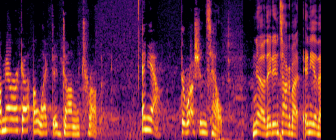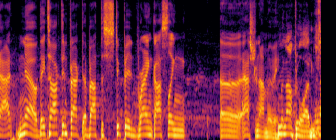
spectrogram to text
America elected Donald Trump. And yeah, the Russians helped. No, they didn't talk about any of that. No, they talked, in fact, about the stupid Ryan Gosling uh, astronaut movie. Monopolize,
